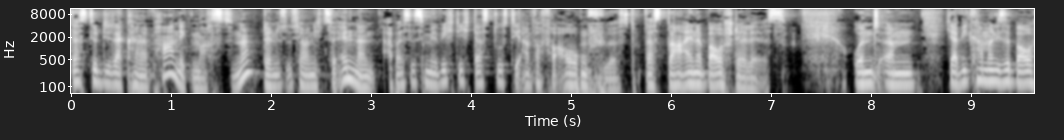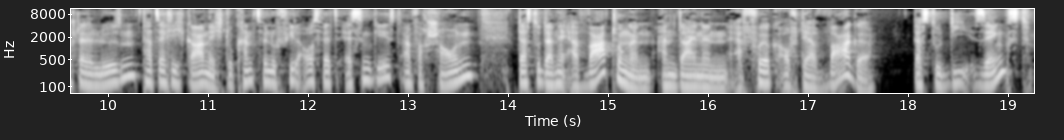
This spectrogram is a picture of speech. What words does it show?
dass du dir da keine Panik machst, ne? Denn es ist ja auch nicht zu ändern. Aber es ist mir wichtig, dass du es dir einfach vor Augen führst, dass da eine Baustelle ist. Und ähm, ja, wie kann man diese Baustelle lösen? Tatsächlich gar nicht. Du kannst, wenn du viel auswärts essen gehst, einfach schauen, dass du deine Erwartungen an deinen Erfolg auf der Waage, dass du die senkst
